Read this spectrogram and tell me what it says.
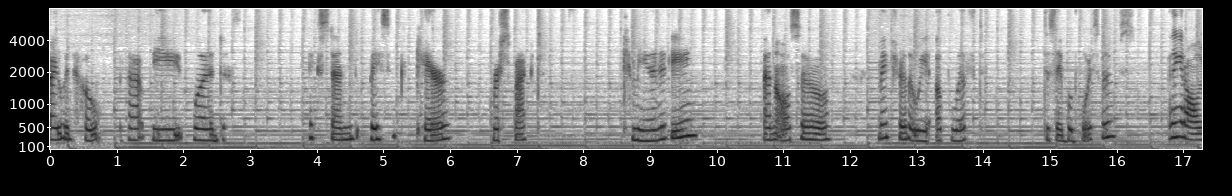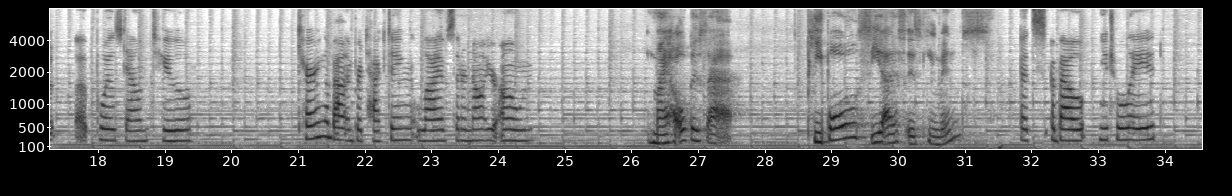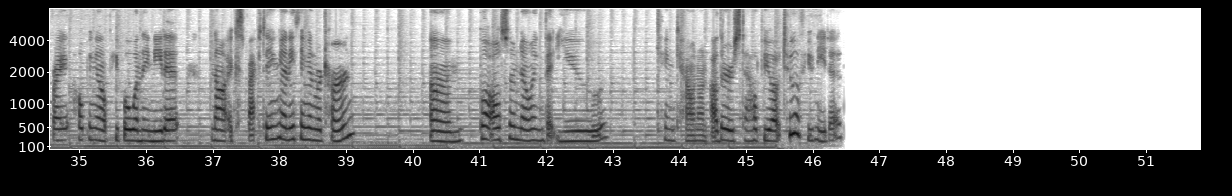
I would hope that we would extend basic care, respect, community, and also make sure that we uplift disabled voices. I think it all uh, boils down to caring about and protecting lives that are not your own. My hope is that people see us as humans. It's about mutual aid, right? Helping out people when they need it, not expecting anything in return. Um, but also knowing that you can count on others to help you out too if you need it.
